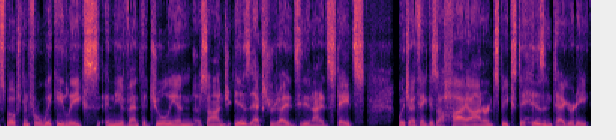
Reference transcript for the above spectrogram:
spokesman for WikiLeaks in the event that Julian Assange is extradited to the United States, which I think is a high honor and speaks to his integrity.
